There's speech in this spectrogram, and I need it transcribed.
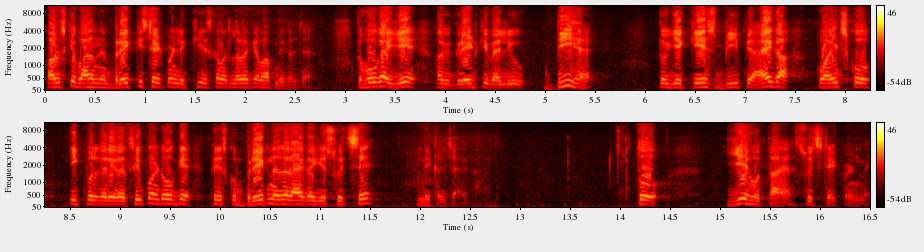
اور اس کے بعد ہم نے بریک کی اسٹیٹمنٹ لکھی ہے، اس کا مطلب ہے کہ اب آپ نکل جائیں۔ تو ہوگا یہ، اگر گریڈ کی ویلو بی ہے، تو یہ کیس بی پہ آئے گا۔ پوائنٹس کو اکول کرے گا تھری پوائنٹ ہو گئے، پھر اس کو بریک نظر آئے گا، یہ سوئچ سے نکل جائے گا۔ تو یہ ہوتا ہے سوئچ اسٹیٹمنٹ میں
